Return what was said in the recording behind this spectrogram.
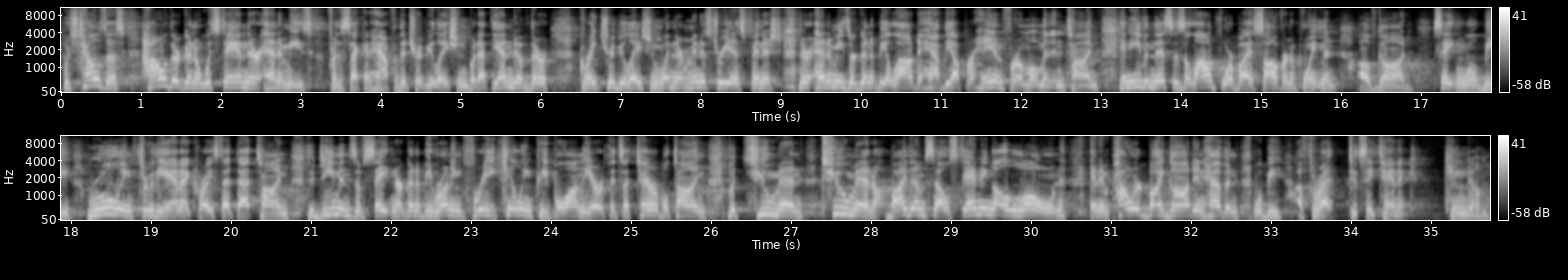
which tells us how they're going to withstand their enemies for the second half of the tribulation. But at the end of their great tribulation, when their ministry is finished, their enemies are going to be allowed to have the upper hand for a moment in time. And even this is allowed for by a sovereign appointment of God. Satan will be ruling through the Antichrist at that time. The demons of Satan are going to be running free, killing people on the earth. It's a terrible time. But two men, two men by themselves standing alone and empowered by God in heaven will be a threat to satanic kingdom.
